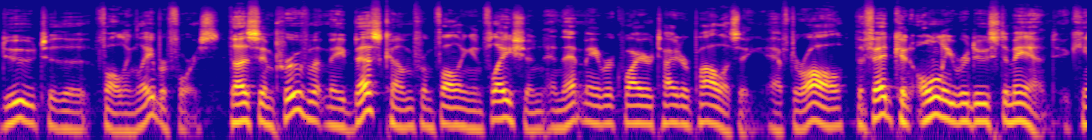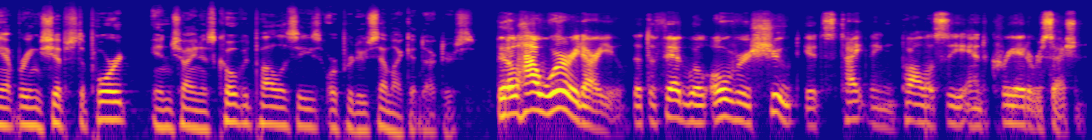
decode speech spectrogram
due to the falling labor force. Thus, improvement may best come from falling inflation, and that may require tighter policy. After all, the Fed can only reduce demand, it can't bring ships to port in China's COVID policies or produce semiconductors. Bill, how worried are you that the Fed will overshoot its tightening policy and create a recession?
